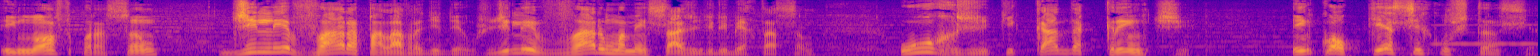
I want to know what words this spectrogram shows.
em nosso coração de levar a palavra de Deus, de levar uma mensagem de libertação. Urge que cada crente, em qualquer circunstância,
